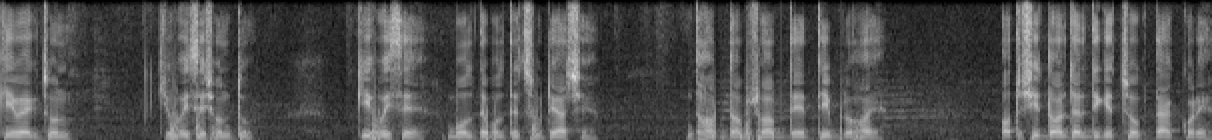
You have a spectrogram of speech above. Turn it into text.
কেউ একজন, কি হয়েছে সন্তু? কি হয়েছে বলতে বলতে ছুটে আসে। ধপ ধপ শব্দে তীব্র হয়। অতসী দরজার দিকে চোখ তাক করে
